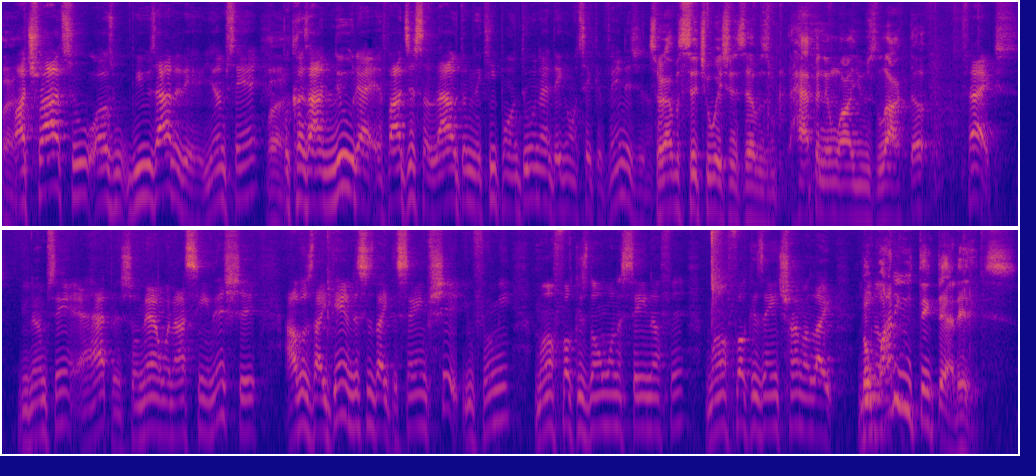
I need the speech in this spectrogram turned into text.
Right. I tried to, or else we was out of there. You know what I'm saying? Right. Because I knew that if I just allowed them to keep on doing that, they're gonna take advantage of them. So that was situations that was happening while you was locked up. Facts. You know what I'm saying? It happens. So now when I seen this shit, I was like, damn, this is like the same shit. You feel me? Motherfuckers don't want to say nothing. Motherfuckers ain't trying to like. You But know, why do you think that is?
